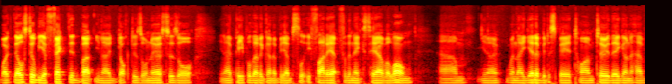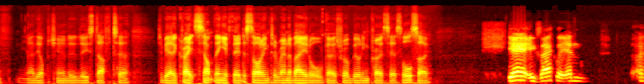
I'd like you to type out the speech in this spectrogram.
like they'll still be affected, but you know doctors or nurses or you know people that are going to be absolutely flat out for the next however long um, you know, when they get a bit of spare time too, they're going to have you know the opportunity to do stuff to to be able to create something if they're deciding to renovate or go through a building process also. Yeah, exactly, and uh,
